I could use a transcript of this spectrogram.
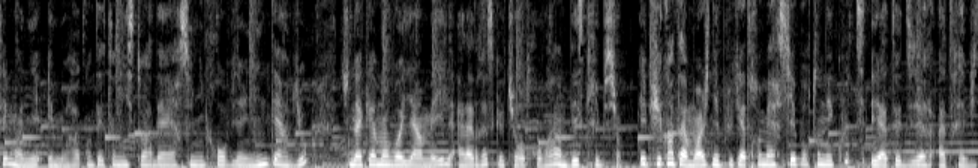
témoigner et me raconter ton histoire derrière ce micro via une interview. Tu n'as qu'à m'envoyer un mail à l'adresse que tu retrouveras en description. Et puis quant à moi, je n'ai plus qu'à te remercier pour ton écoute et à te dire à très vite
